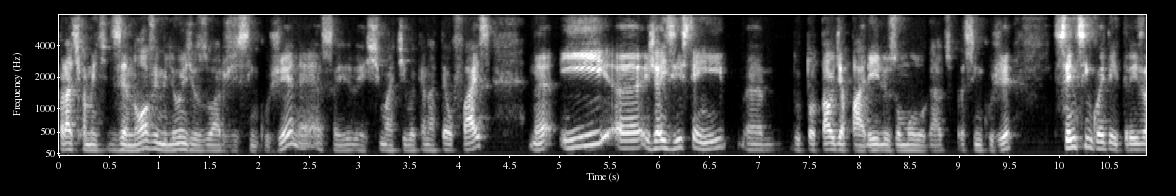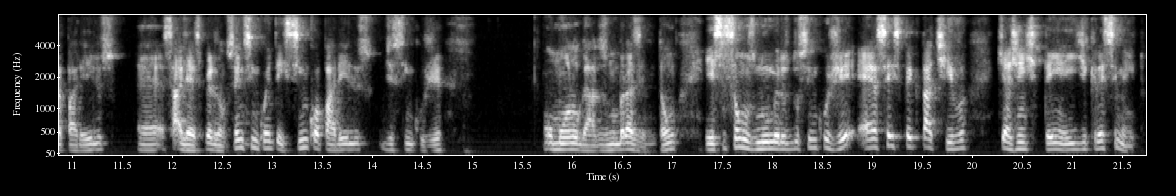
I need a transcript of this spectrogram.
praticamente 19 milhões de usuários de 5G, né? essa é a estimativa que a Anatel faz, né? e uh, já existem aí, uh, do total de aparelhos homologados para 5G, 153 aparelhos, é, aliás, perdão, 155 aparelhos de 5G homologados no Brasil. Então, esses são os números do 5G, essa é a expectativa que a gente tem aí de crescimento.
